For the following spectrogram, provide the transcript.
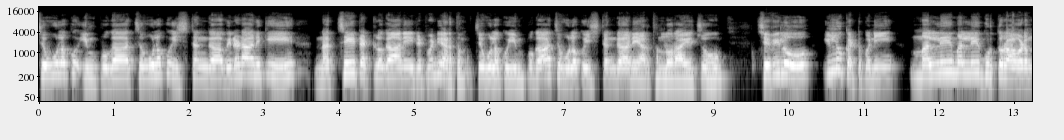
చెవులకు ఇంపుగా చెవులకు ఇష్టంగా వినడానికి నచ్చేటట్లుగా అనేటటువంటి అర్థం. చెవులకు ఇంపుగా చెవులకు ఇష్టంగా అనే అర్థంలో రాయొచ్చు. చెవిలో ఇల్లు కట్టుకొని మళ్ళీ మళ్ళీ గుర్తు రావడం.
